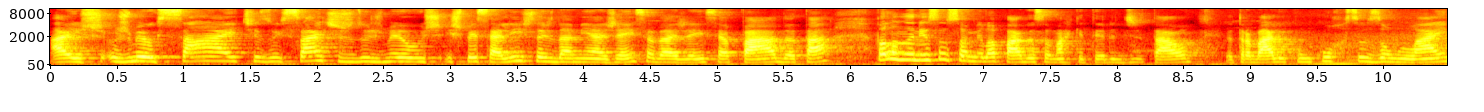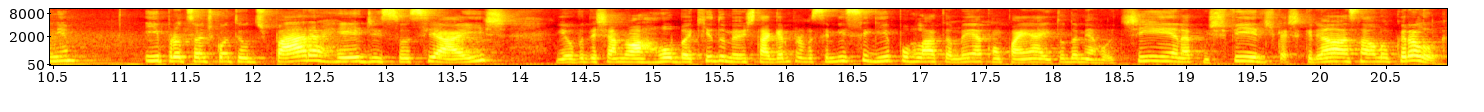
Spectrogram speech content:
as, os meus sites, os sites dos meus especialistas da minha agência, da agência Pada, tá? Falando nisso, eu sou Mila Pada, eu sou marqueteira digital, eu trabalho com cursos online e produção de conteúdos para redes sociais. E eu vou deixar meu arroba aqui do meu Instagram para você me seguir por lá também, acompanhar aí toda a minha rotina, com os filhos, com as crianças, uma loucura louca.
